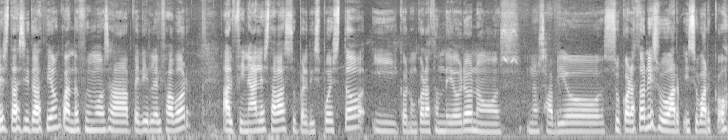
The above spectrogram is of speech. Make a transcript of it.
esta situación cuando fuimos a pedirle el favor, al final estaba súper dispuesto y con un corazón de oro nos, nos abrió su corazón y su, y su barco.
